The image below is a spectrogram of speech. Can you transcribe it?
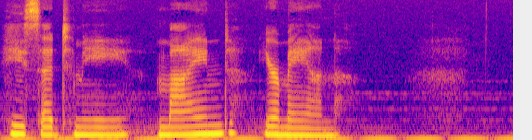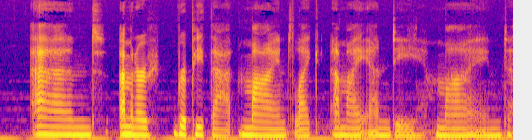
he said to me, Mind your man. And I'm going to re- repeat that mind, like M I N D, mind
